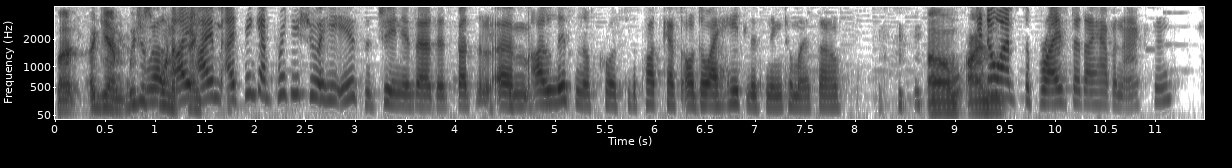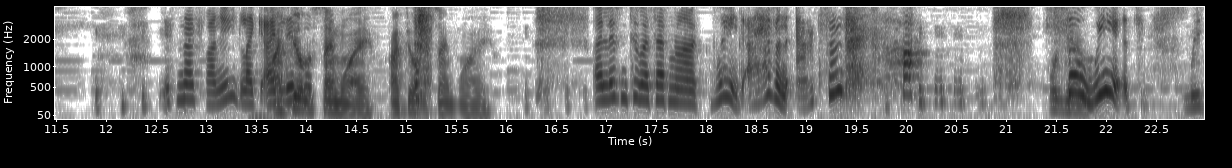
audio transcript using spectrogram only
But again, we just well, want to I, thank. I'm, I think I'm pretty sure he is a genius at it, but um, I'll listen, of course, to the podcast, although I hate listening to myself. oh, I'm. You know, I'm surprised that I have an accent. Isn't that funny? Like, I, I listen, feel the same way. I feel the same way. I listen to myself and I'm like, wait, I have an accent? Well, so yeah. weird. we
